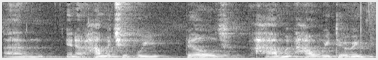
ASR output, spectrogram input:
Um, you know, how much have we built? How how are we doing?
